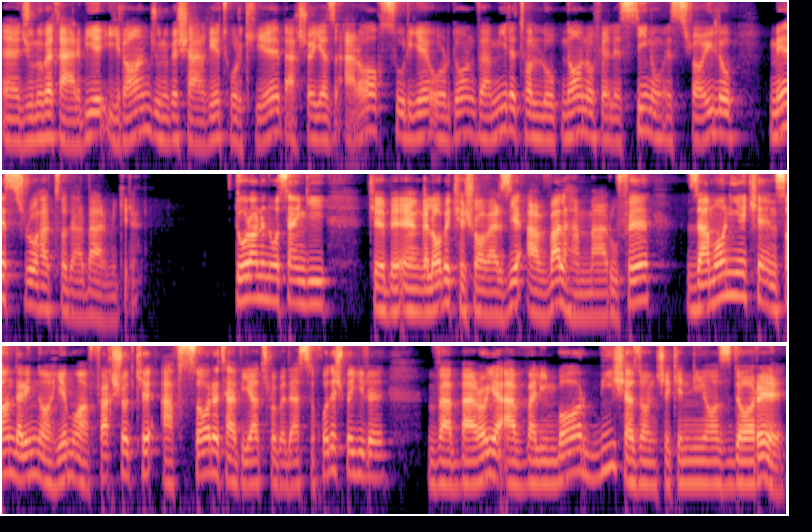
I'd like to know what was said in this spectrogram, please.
جنوب غربی ایران، جنوب شرقی ترکیه، بخشهایی از عراق، سوریه، اردن و میره تا لبنان و فلسطین و اسرائیل و مصر رو حتی در بر می‌گیره. دوران نوسنگی که به انقلاب کشاورزی اول هم معروفه زمانیه که انسان در این ناحیه موفق شد که افسار طبیعت رو به دست خودش بگیره و برای اولین بار بیش از آنچه که نیاز داره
